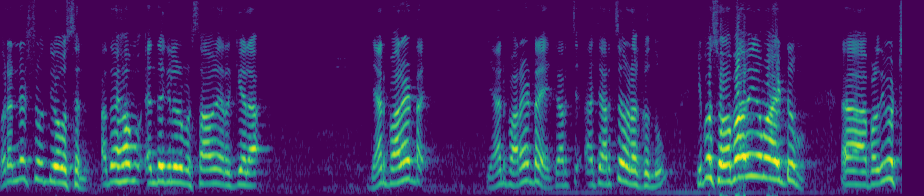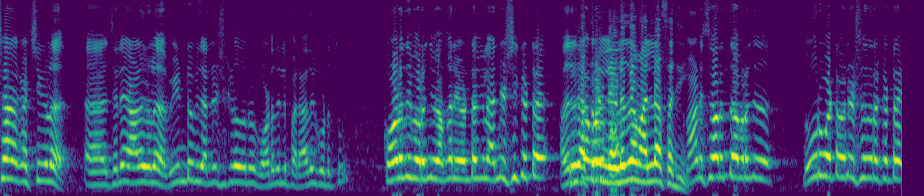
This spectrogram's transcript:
ഒരു അന്വേഷണ ഉദ്യോഗസ്ഥൻ. അദ്ദേഹം എന്തെങ്കിലും ഒരു പ്രസ്താവന ഇറക്കിയല്ല ഞാൻ പറയട്ടെ. ഞാൻ പറയട്ടെ. ചർച്ച ആ ചർച്ച നടക്കുന്നു. ഇപ്പൊ സ്വാഭാവികമായിട്ടും പ്രതിപക്ഷ കക്ഷികൾ ചില ആളുകൾ വീണ്ടും ഇത് അന്വേഷിക്കണമെന്ന് കോടതിയിൽ പരാതി കൊടുത്തു. കോടതി പറഞ്ഞു അങ്ങനെ ഉണ്ടെങ്കിൽ അന്വേഷിക്കട്ടെ? ലളിതമല്ല സജി. മാണി സാർ എന്താ പറഞ്ഞത്? നൂറ് വട്ടം അന്വേഷണം നടക്കട്ടെ.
